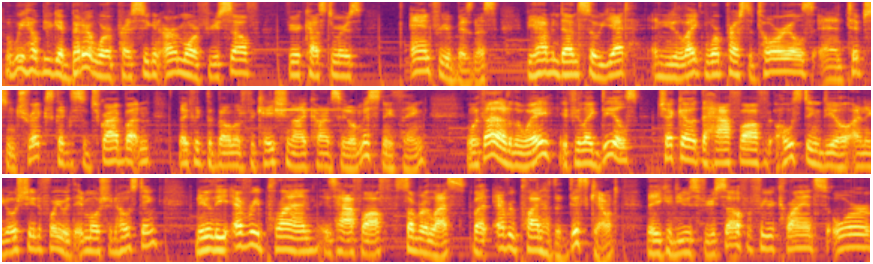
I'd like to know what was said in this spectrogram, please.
where we help you get better at WordPress so you can earn more for yourself, for your customers, and for your business. If you haven't done so yet and you like WordPress tutorials and tips and tricks, click the subscribe button, then click the bell notification icon so you don't miss anything. With that out of the way, if you like deals, check out the half off hosting deal I negotiated for you with InMotion Hosting. Nearly every plan is half off, some are less, but every plan has a discount that you could use for yourself or for your clients or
